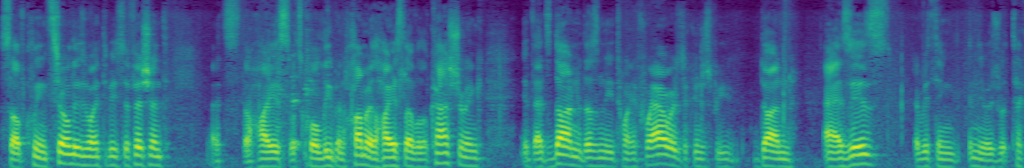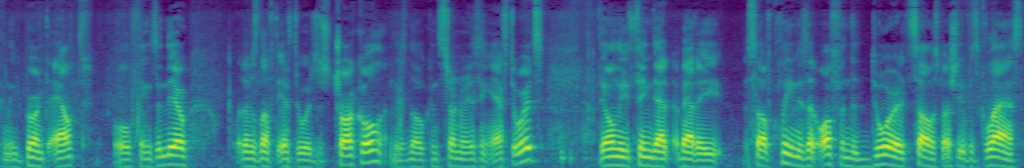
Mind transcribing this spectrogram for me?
Self clean certainly is going to be sufficient. That's the highest, what's called libun chamur, the highest level of kashering. If that's done, it doesn't need 24 hours. It can just be done as is. Everything in there is technically burnt out. All things in there. Whatever's left afterwards is charcoal, and there's no concern or anything afterwards. The only thing that about a self clean is that often the door itself, especially if it's glass,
